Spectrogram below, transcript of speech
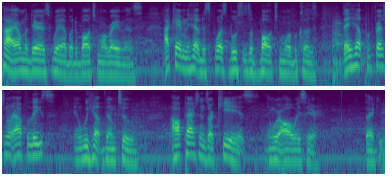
Hi, I'm Lardarius Webb of the Baltimore Ravens. I came to help the sports boosters of Baltimore because they help professional athletes and we help them too. Our passions are kids and we're always here. Thank you.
